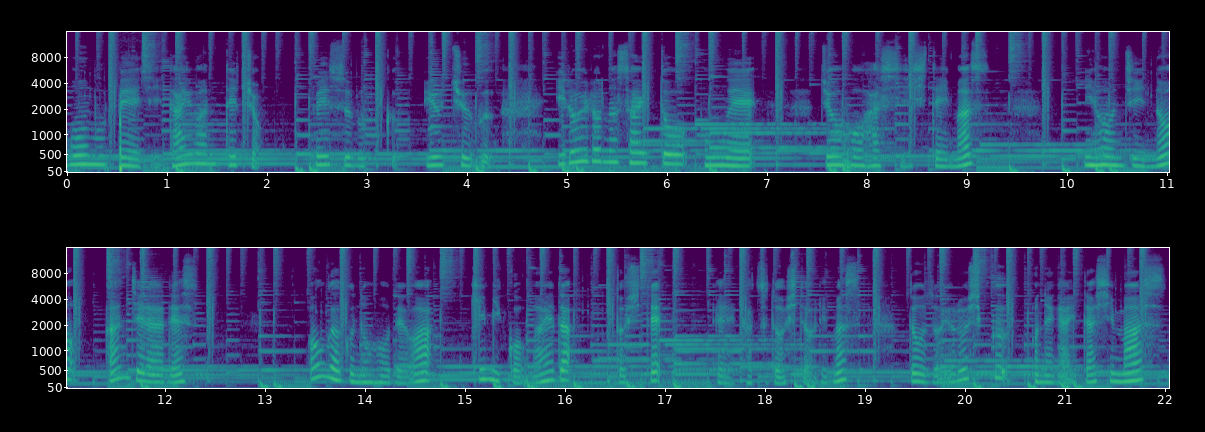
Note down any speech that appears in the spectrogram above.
ホームページ台湾手帳 Facebook、YouTube いろいろなサイトを運営情報発信しています。日本人のアンジェラです。音楽の方ではきみこ前田として、えー、活動しております。どうぞよろしくお願いいたします、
